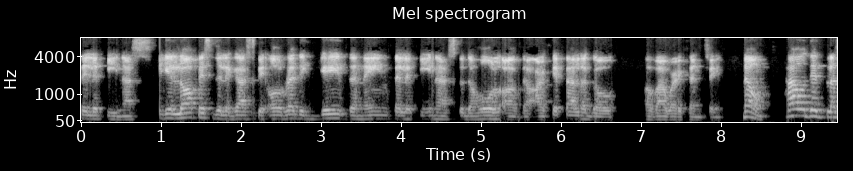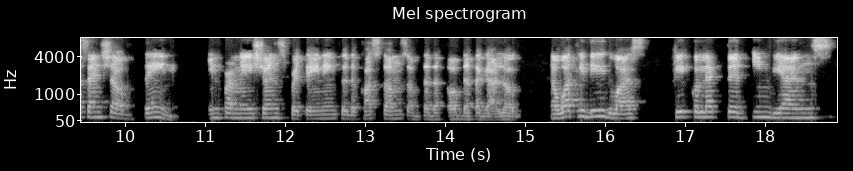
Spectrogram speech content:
Filipinas. Miguel Lopez de Legazpi already gave the name Filipinas to the whole of the archipelago of our country. Now, how did Plasencia obtain information pertaining to the customs of the, of the Tagalog? Now, what he did was he collected Indians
